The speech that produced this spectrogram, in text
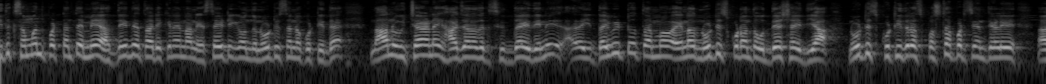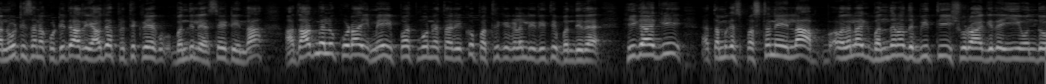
ಇದಕ್ಕೆ ಸಂಬಂಧಪಟ್ಟಂತೆ ಮೇ ಹದಿನೈದನೇ ತಾರೀಕಿನೇ ನಾನು ಎಸ್ ಐ ಟಿಗೆ ಒಂದು ನೋಟಿಸನ್ನು ಕೊಟ್ಟಿದ್ದೆ. ನಾನು ವಿಚಾರಣೆಗೆ ಹಾಜರಾದಕ್ಕೆ ಸಿದ್ಧ ಇದ್ದೀನಿ. ದಯವಿಟ್ಟು ತಮ್ಮ ಏನಾದ್ರು ನೋಟಿಸ್ ಕೊಡುವಂಥ ಉದ್ದೇಶ ಇದೆಯಾ? ನೋಟಿಸ್ ಕೊಟ್ಟಿದ್ರೆ ಸ್ಪಷ್ಟಪಡಿಸಿ ಅಂತೇಳಿ ನೋಟಿಸನ್ನು ಕೊಟ್ಟಿದ್ದೆ, ಆದರೆ ಯಾವುದೇ ಪ್ರತಿಕ್ರಿಯೆ ಬಂದಿಲ್ಲ ಎಸ್ ಐ ಟಿಯಿಂದ ಅದಾದಮೇಲೂ ಕೂಡ ಈ ಮೇ ಇಪ್ಪತ್ತ್ಮೂರನೇ ತಾರೀಕು ಪತ್ರಿಕೆಗಳಲ್ಲಿ ಈ ರೀತಿ ಬಂದಿದೆ. ಹೀಗಾಗಿ ತಮಗೆ ಸ್ಪಷ್ಟನೇ ಇಲ್ಲ. ಬದಲಾಗಿ ಬಂಧನದ ಭೀತಿ ಶುರು ಆಗಿದೆ ಈ ಒಂದು,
